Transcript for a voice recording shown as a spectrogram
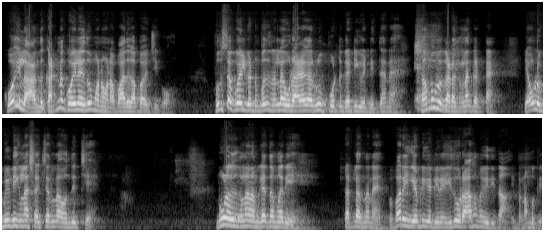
கோயில் அந்த கட்டின கோயிலை எதுவும் பண்ண வேணாம். பாதுகாப்பாக வச்சுக்குவோம். புதுசாக கோயில் கட்டும்போது நல்ல ஒரு அழகாக ரூப் போட்டு கட்டிக்க வேண்டியது தானே? சமூக கடங்கள்லாம் கட்டேன். எவ்வளோ பில்டிங்லாம் ஸ்ட்ரக்சர்லாம் வந்துச்சு. நூலகங்கள்லாம் நமக்கு ஏற்ற மாதிரி கட்டலாம் தானே? இப்போ பாரு இங்கே எப்படி கட்டிடுறேன் இது ஒரு ஆகம விதி தான். இப்போ நமக்கு.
